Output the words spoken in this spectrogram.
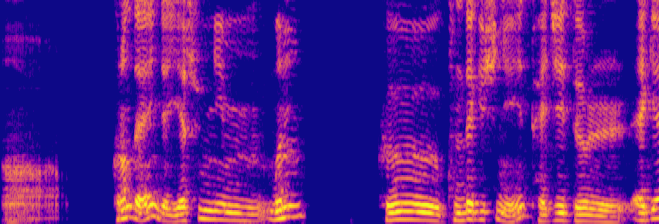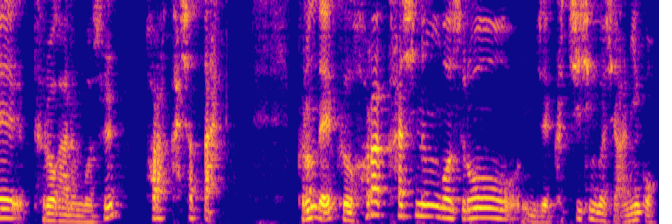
어, 그런데 이제 예수님은 그 군대 귀신이 돼지들에게 들어가는 것을 허락하셨다. 그런데 그 허락하시는 것으로 이제 그치신 것이 아니고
